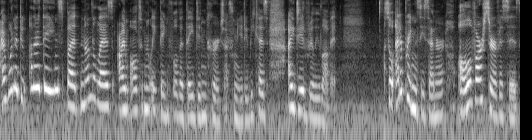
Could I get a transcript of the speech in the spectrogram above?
I want to do other things, but nonetheless, I'm ultimately thankful that they did encourage that for me to do because I did really love it. So, at a pregnancy center, all of our services,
